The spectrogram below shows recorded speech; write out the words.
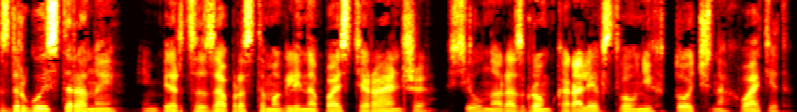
С другой стороны, имперцы запросто могли напасть раньше, сил на разгром королевства у них точно хватит.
